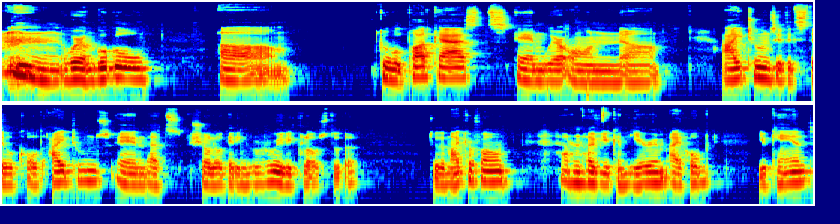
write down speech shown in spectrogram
we're on Google um, Google Podcasts, and we're on uh, iTunes if it's still called iTunes, and that's Sholo getting really close to the to the microphone. I don't know if you can hear him. I hope you can't.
